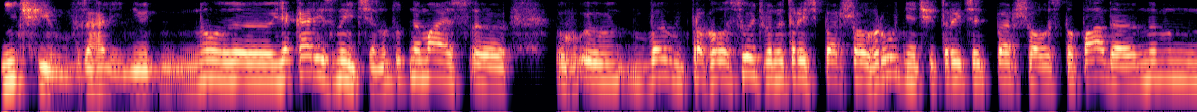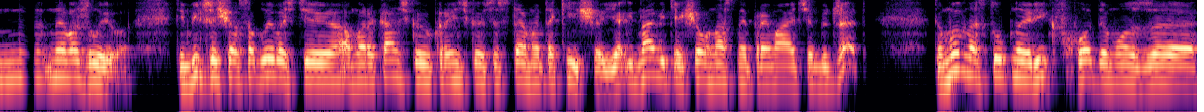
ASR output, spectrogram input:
Нічим взагалі ні. Ну е, яка різниця? Ну тут немає с- е, проголосують вони 31 грудня чи 31 листопада. не- не- Неважливо. Тим більше, що особливості американської української системи такі, що навіть якщо у нас не приймається бюджет, то ми в наступний рік входимо з е,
